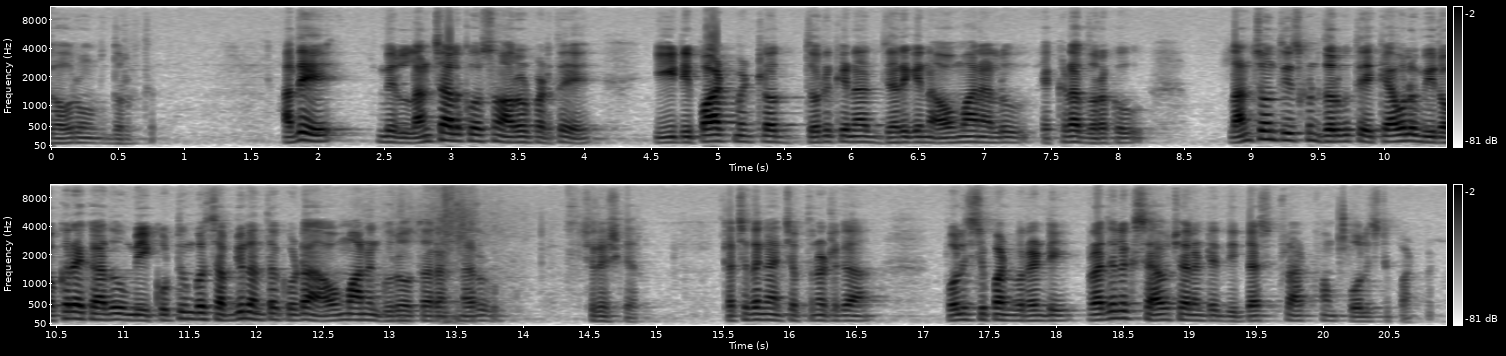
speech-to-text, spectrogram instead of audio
గౌరవం దొరుకుతుంది. అదే మీరు లంచాల కోసం ఆరోపడితే ఈ డిపార్ట్మెంట్లో దొరికిన జరిగిన అవమానాలు ఎక్కడా దొరకవు. లంచం తీసుకుని దొరికితే కేవలం మీరు ఒక్కరే కాదు మీ కుటుంబ సభ్యులంతా కూడా అవమానం గురవుతారంటున్నారు సురేష్ గారు. ఖచ్చితంగా ఆయన చెప్తున్నట్లుగా పోలీస్ డిపార్ట్మెంట్ రండి ప్రజలకు సేవ చేయాలంటే the best platform police department.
